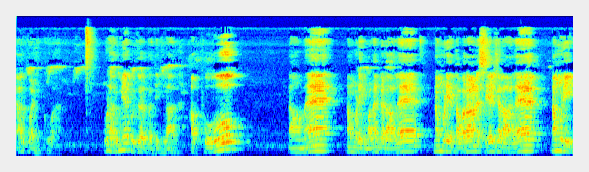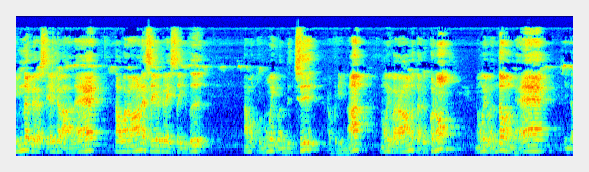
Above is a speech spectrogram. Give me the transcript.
யாருப்பா நீக்குவா? இவ்வளவு அருமையா கொடுக்கிறாரு பாத்தீங்களா அப்போ நாம நம்முடைய மலங்களால நம்முடைய தவறான செயல்களால நம்முடைய இன்ன பிற செயல்களால தவறான செயல்களை செய்து நமக்கு நோய் வந்துச்சு அப்படின்னா நோய் வராம தடுக்கணும். நோய் வந்தவங்க இந்த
